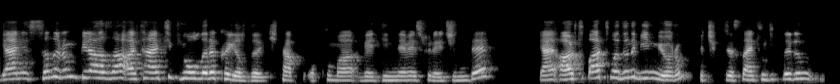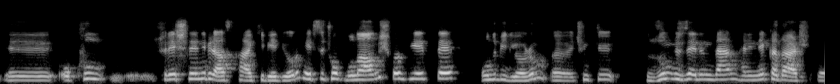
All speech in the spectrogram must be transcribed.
Yani sanırım biraz daha alternatif yollara kayıldı kitap okuma ve dinleme sürecinde. Yani artıp artmadığını bilmiyorum açıkçası. Yani çocukların e, okul süreçlerini biraz takip ediyorum. Hepsi çok bunalmış vaziyette onu biliyorum. E, çünkü Zoom üzerinden hani ne kadar e,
